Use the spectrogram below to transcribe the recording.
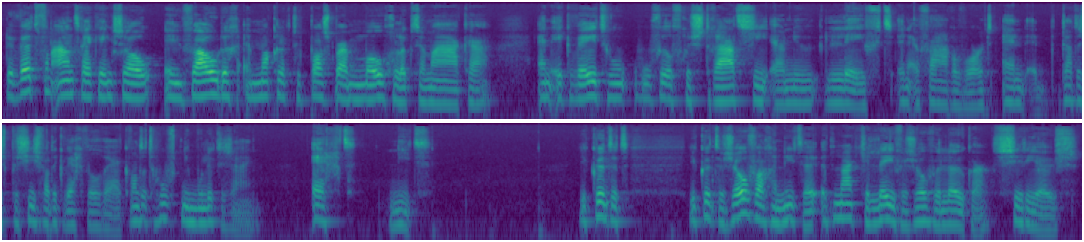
de wet van aantrekking zo eenvoudig en makkelijk toepasbaar mogelijk te maken. En ik weet hoe, hoeveel frustratie er nu leeft en ervaren wordt. En dat is precies wat ik weg wil werken. Want het hoeft niet moeilijk te zijn. Echt niet. Je kunt, het, je kunt er zo van genieten. Het maakt je leven zoveel leuker. Serieus.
